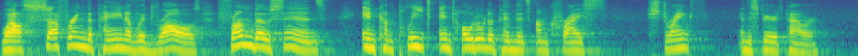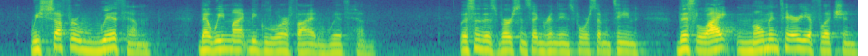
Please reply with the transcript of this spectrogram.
while suffering the pain of withdrawals from those sins in complete and total dependence on Christ's strength and the Spirit's power. We suffer with him that we might be glorified with him. Listen to this verse in 2 Corinthians 4:17. This light momentary affliction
